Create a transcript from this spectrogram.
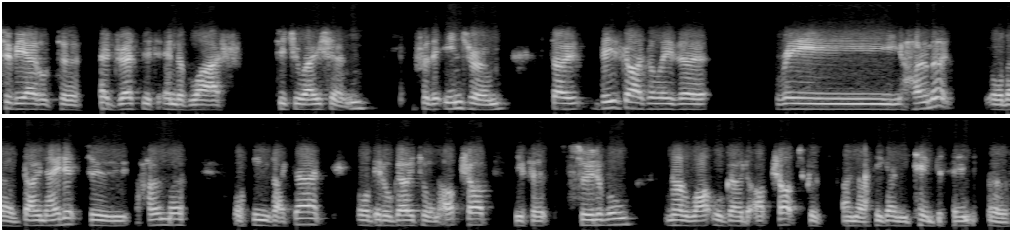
to be able to address this end of life situation for the interim. So these guys will either rehome it or they'll donate it to homeless or things like that, or it'll go to an op shop if it's suitable. Not a lot will go to op shops because I think only 10% of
